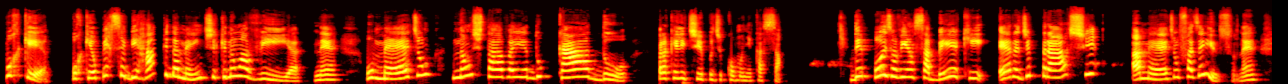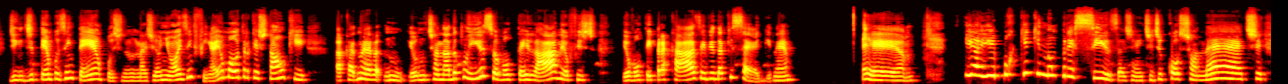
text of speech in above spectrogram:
Por quê? Porque eu percebi rapidamente que não havia, né? O médium não estava educado para aquele tipo de comunicação. Depois eu vinha saber que era de praxe a médium fazer isso, né? De, de tempos em tempos, nas reuniões, enfim. Aí é uma outra questão que a, não era, eu não tinha nada com isso, eu voltei lá, né? Eu fiz, eu voltei para casa e vida que segue, né? É, e aí, por que que não precisa, gente, de colchonete?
